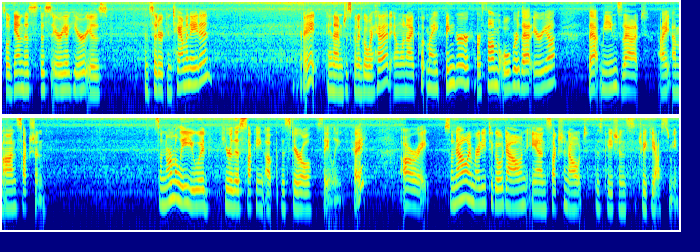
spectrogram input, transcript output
so again this this area here is considered contaminated all right and I'm just going to go ahead and when I put my finger or thumb over that area that means that I am on suction so normally you would hear this sucking up the sterile saline okay all right so now I'm ready to go down and suction out this patient's tracheostomy.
